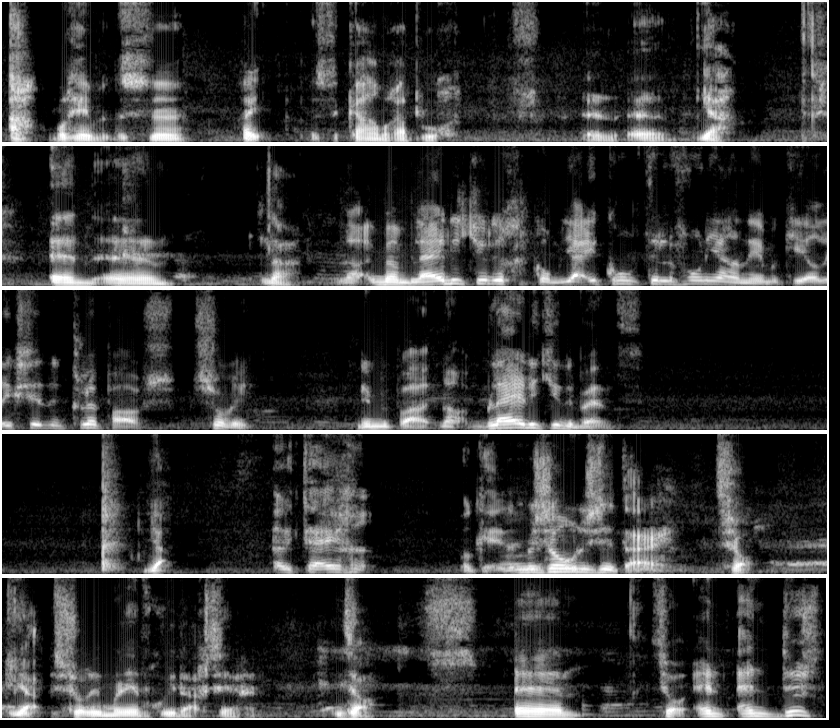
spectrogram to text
Ah, wacht even. Dat is, uh, hey, dat is de cameraploeg. En uh, ja. En... Uh, nou, nou, ik ben blij dat jullie gekomen. Ja, ik kon de telefoon niet aannemen, Keel. Ik zit in Clubhouse. Sorry. Neem ik uit. Nou, blij dat je er bent. Ja, tegen. Oké, mijn zoon zit daar. Zo. Ja, sorry, ik moet even goeiedag zeggen. Zo. Uh, zo, en, en dus,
